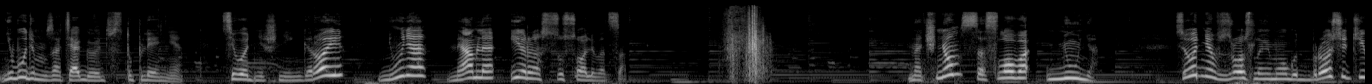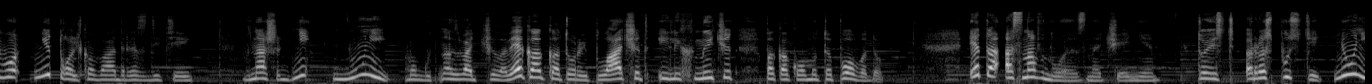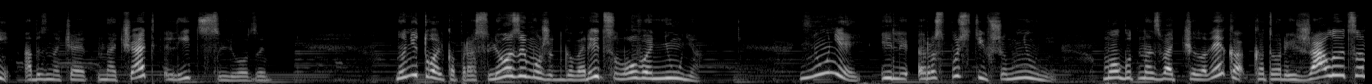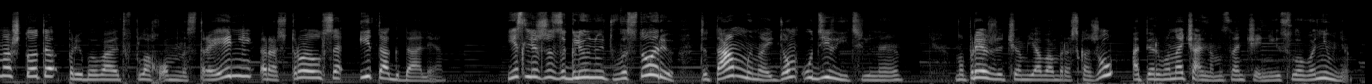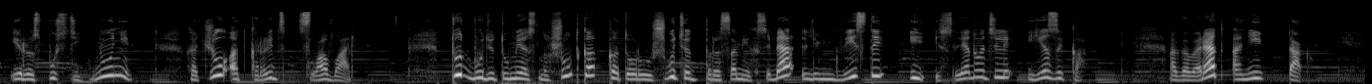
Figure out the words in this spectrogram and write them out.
Не будем затягивать вступление. Сегодняшние герои – Нюня, Мямля и Рассусоливаться. Начнем со слова «нюня». Сегодня взрослые могут бросить его не только в адрес детей. В наши дни нюней могут назвать человека, который плачет или хнычет по какому-то поводу. Это основное значение. То есть распустить нюни обозначает начать лить слезы. Но не только про слезы может говорить слово «нюня». Нюней или распустившим нюней могут назвать человека, который жалуется на что-то, пребывает в плохом настроении, расстроился и так далее. Если же заглянуть в историю, то там мы найдем удивительное. Но прежде чем я вам расскажу о первоначальном значении слова «нюня» и распустить «нюни», хочу открыть словарь. Тут будет уместна шутка, которую шутят про самих себя лингвисты и исследователи языка. А говорят они так.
